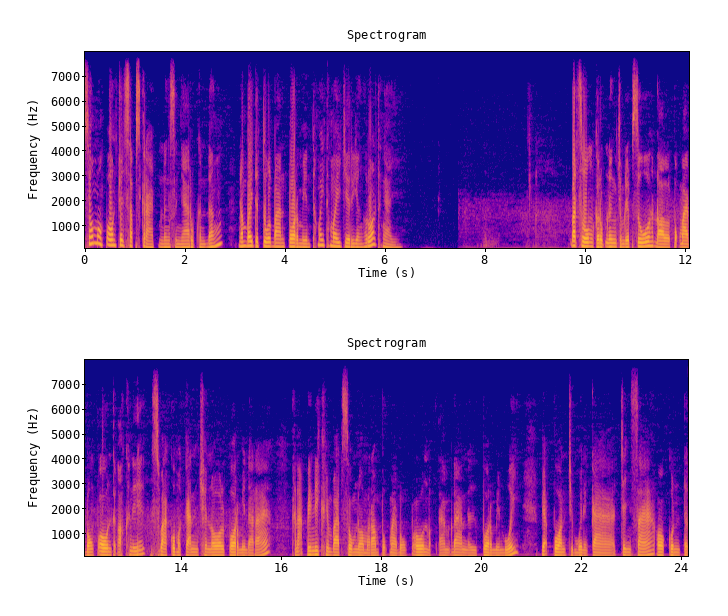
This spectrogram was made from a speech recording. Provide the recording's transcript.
សូមបងប្អូនចុច Subscribe និងសញ្ញារូបកណ្ដឹង ដើម្បីទទួលបានព័ត៌មានថ្មីៗជារៀងរាល់ថ្ងៃបាទសូមគោរពនឹងជម្រាបសួរដល់ពុកម៉ែបងប្អូនទាំងអស់គ្នា ស្វាគមន៍មកកាន់ Channel ព័ត៌មានតារាខណៈពេលនេះខ្ញុំបាទសូមនាំអារម្មណ៍ពុកម៉ែបងប្អូនមកតាមដាននៅព័ត៌មានមួយពាក់ព័ន្ធជាមួយនឹងការចេញសារអគុណទៅ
